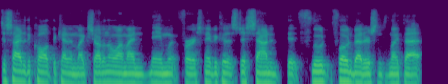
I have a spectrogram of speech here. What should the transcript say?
decided to call it the Ken and Mike show. I don't know why my name went first, maybe because it just sounded it flowed flowed better or something like that.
